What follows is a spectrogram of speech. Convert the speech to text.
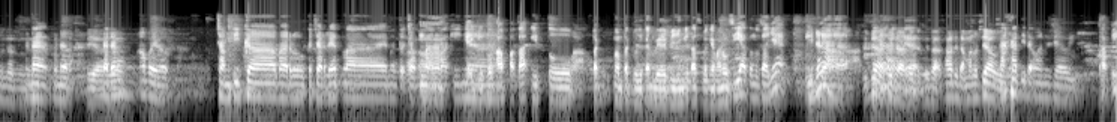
benar Benar, benar. Iya, Kadang apa ya? Jam 3 baru kejar deadline untuk jam 6 Nah, paginya. kayak gitu. Apakah itu mempedulikan well-being kita sebagai manusia? Tentu saja Tidak. tidak. tidak tidak Ya. tidak, tidak sangat tidak manusiawi Sangat tidak manusiawi. Tapi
